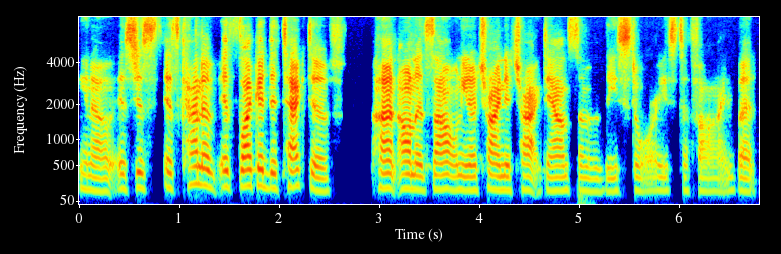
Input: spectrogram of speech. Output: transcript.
you know, it's just, it's kind of, it's like a detective hunt on its own, you know, trying to track down some of these stories to find. But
